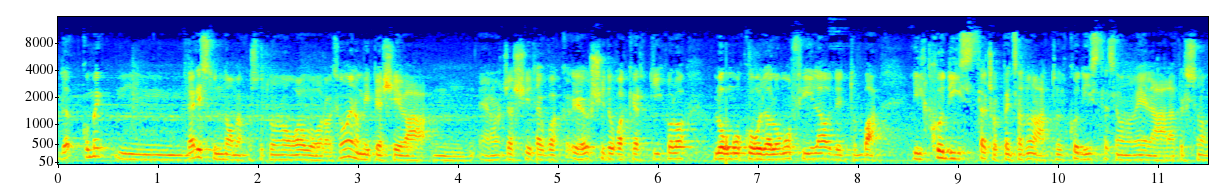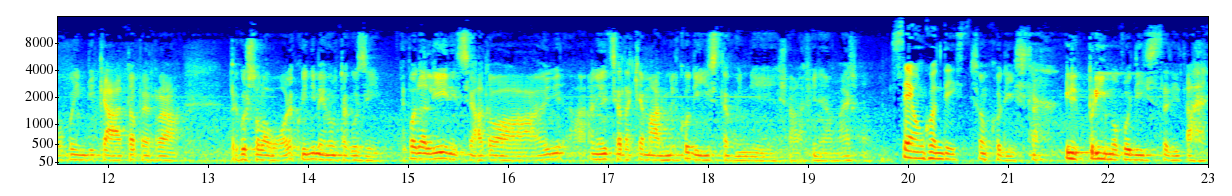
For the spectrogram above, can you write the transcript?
da- come mh, daresti un nome a questo tuo nuovo lavoro? Secondo me non mi piaceva, mh, erano già qualche- era uscito qualche articolo, l'uomo coda, l'uomo fila, ho detto, bah, il codista, ci ho pensato un attimo, il codista secondo me è la, la persona proprio indicata per, per questo lavoro e quindi mi è venuta così. E poi da lì ho iniziato a, hanno iniziato a chiamarmi il codista, quindi cioè, alla fine ormai sono, Sei un condista. sono codista, il primo codista d'Italia.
